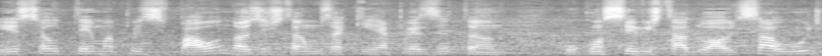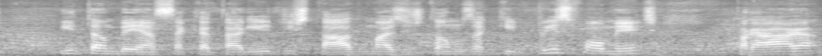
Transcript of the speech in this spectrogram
Esse é o tema principal. Nós estamos aqui representando o Conselho Estadual de Saúde e também a Secretaria de Estado, mas estamos aqui principalmente para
